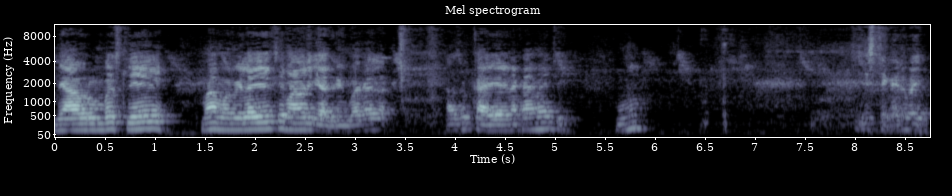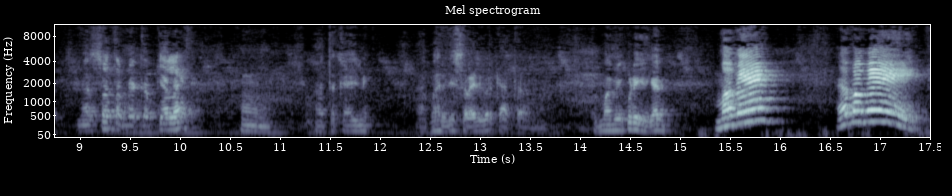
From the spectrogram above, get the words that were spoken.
मी आवरून बसले. मा मम्मीला यायचे मामाला गॅदरिंग बघायला. अजून काय आहे ना काय माहिती? हं? दिसते काय नाही बाई? मी स्वतः मेकअप केला हं. आता काही नाही. बरं दिसू राहिली बरं का आता. मम्मी कुठे गेली? काय. मम्मी ए मम्मी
